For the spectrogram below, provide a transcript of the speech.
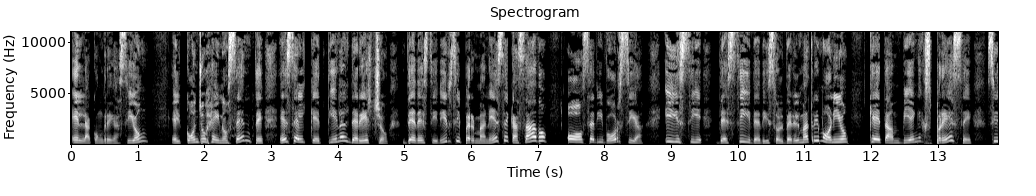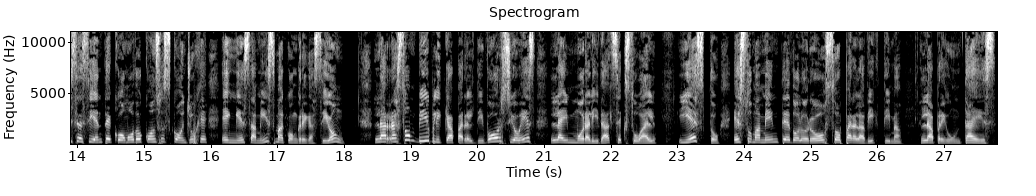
en la congregación. El cónyuge inocente es el que tiene el derecho de decidir si permanece casado o se divorcia. Y si decide disolver el matrimonio, que también exprese si se siente cómodo con su cónyuge en esa misma congregación. La razón bíblica para el divorcio es la inmoralidad sexual y esto es sumamente doloroso para la víctima. La pregunta es,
